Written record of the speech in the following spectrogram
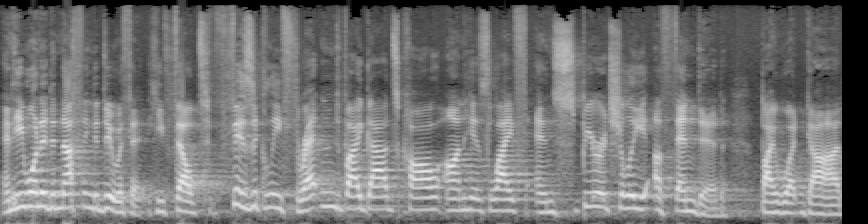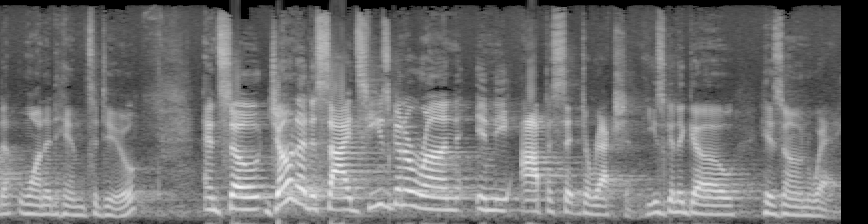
And he wanted nothing to do with it. He felt physically threatened by God's call on his life and spiritually offended by what God wanted him to do. And so Jonah decides he's going to run in the opposite direction. He's going to go his own way.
